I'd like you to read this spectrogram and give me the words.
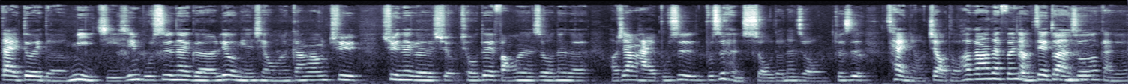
带队的秘籍，已经不是那个六年前我们刚刚去去那个球球队访问的时候那个。好像还不是不是很熟的那种，就是菜鸟教头。他刚刚在分享这段的时候，感觉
